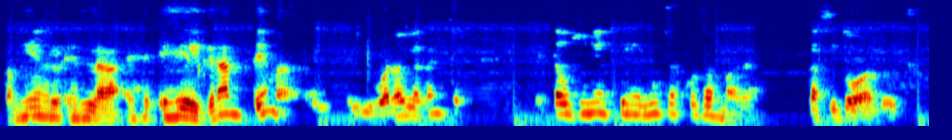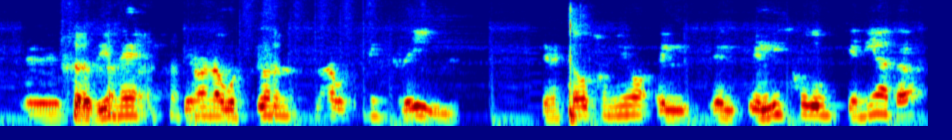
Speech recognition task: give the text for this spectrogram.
para mí es, el gran tema, el, igualar la cancha. Estados Unidos tiene muchas cosas malas, casi todas, de hecho, eh, pero tiene, tiene una, cuestión, una cuestión increíble. En Estados Unidos, el, el hijo de un keniata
